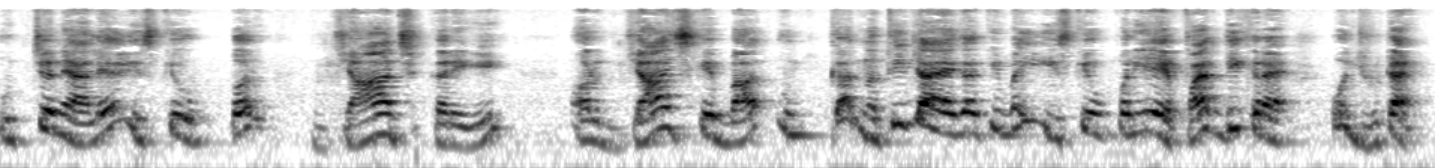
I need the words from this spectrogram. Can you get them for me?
उच्च न्यायालय इसके ऊपर जाँच करेगी और जाँच के बाद उनका नतीजा आएगा कि भाई इसके ऊपर ये एफआईआर दिख रहा है, वो झूठा है।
